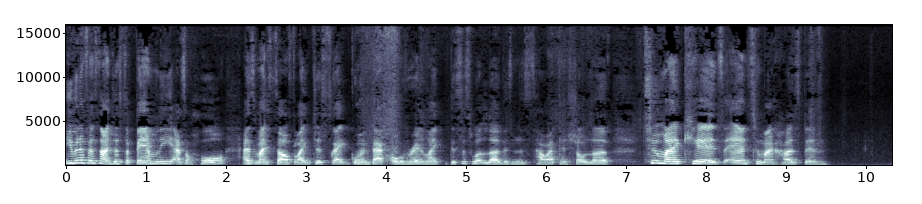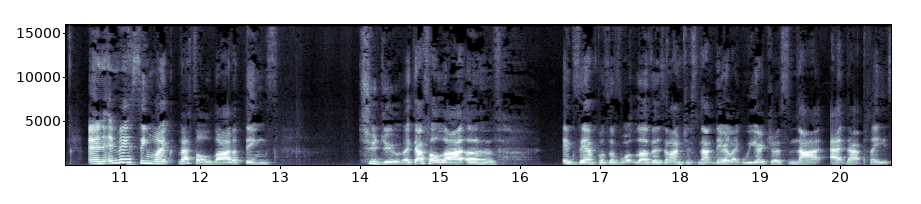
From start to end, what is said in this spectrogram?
Even if it's not just a family as a whole as myself like just like going back over it and like this is what love is and this is how i can show love to my kids and to my husband. And it may seem like that's a lot of things to do. Like that's a lot of examples of what love is and I'm just not there. Like we are just not at that place.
